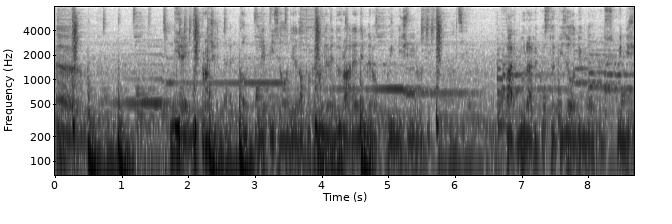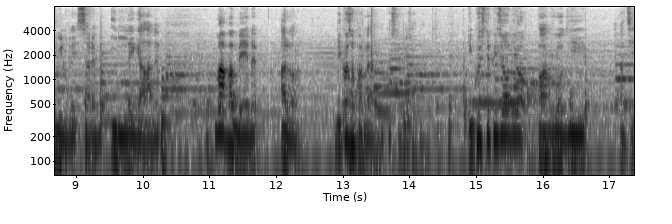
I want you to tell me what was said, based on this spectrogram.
Uh, direi di procedere con l'episodio, dopo che non deve durare nemmeno 15 minuti. Anzi, far durare questo episodio bonus 15 minuti sarebbe illegale. Ma va bene. Allora, di cosa parlerò in questo episodio? In questo episodio parlo di... Anzi,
